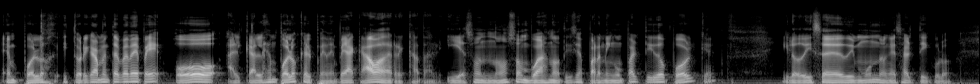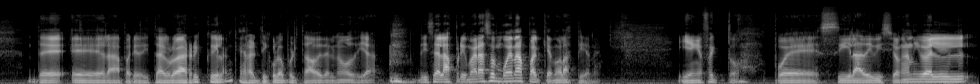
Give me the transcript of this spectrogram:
en pueblos históricamente PNP o alcaldes en pueblos que el PNP acaba de rescatar. Y eso no son buenas noticias para ningún partido porque, y lo dice Edwin Mundo en ese artículo de eh, la periodista Gloria Ruiz que es el artículo aportado hoy del Nuevo Día, dice las primarias son buenas para el que no las tiene. Y en efecto, pues si la división a nivel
